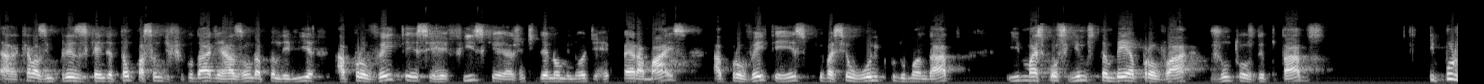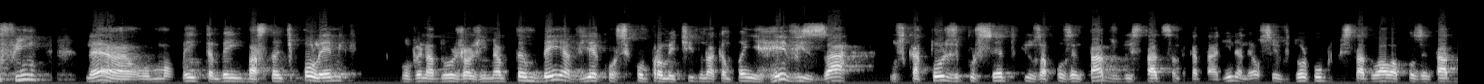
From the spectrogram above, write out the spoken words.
aquelas empresas que ainda estão passando dificuldade em razão da pandemia, aproveitem esse refis, que a gente denominou de Recupera Mais, aproveitem esse, porque vai ser o único do mandato, e mas conseguimos também aprovar junto aos deputados. E por fim, né, uma lei também bastante polêmica, o governador Jorginho Melo também havia se comprometido na campanha em revisar os 14% que os aposentados do Estado de Santa Catarina, né, o servidor público estadual aposentado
